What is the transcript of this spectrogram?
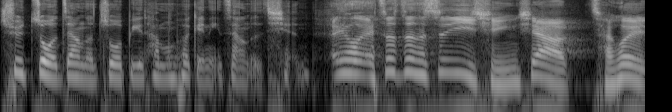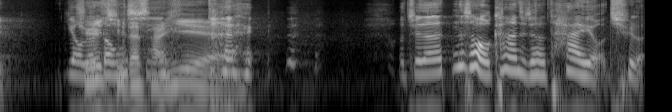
去做这样的作弊，他们会给你这样的钱。哎呦，哎，这真的是疫情下才会崛起的产业。对，我觉得那时候我看到就觉得太有趣了。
